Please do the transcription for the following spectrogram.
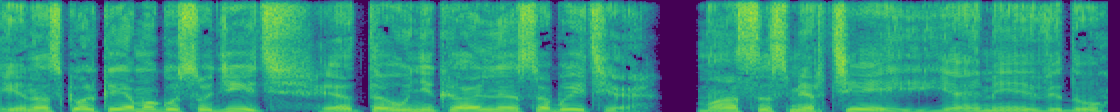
И насколько я могу судить, это уникальное событие. Масса смертей, я имею в виду.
